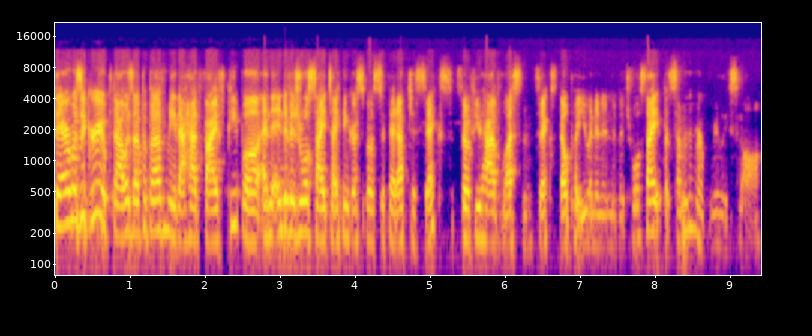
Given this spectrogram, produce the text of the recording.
there was a group that was up above me that had five people and the individual sites i think are supposed to fit up to six so if you have less than six they'll put you in an individual site but some of them are really small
